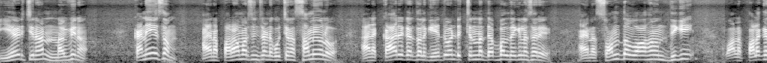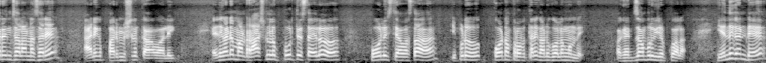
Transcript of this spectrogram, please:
ఏడ్చిన నవ్విన కనీసం ఆయన పరామర్శించడానికి వచ్చిన సమయంలో ఆయన కార్యకర్తలకు ఎటువంటి చిన్న దెబ్బలు తగిలినా సరే ఆయన సొంత వాహనం దిగి వాళ్ళని పలకరించాలన్నా సరే ఆయనకి పర్మిషన్ కావాలి. ఎందుకంటే మన రాష్ట్రంలో పూర్తి స్థాయిలో పోలీస్ వ్యవస్థ ఇప్పుడు కూటమి ప్రభుత్వానికి అనుకూలంగా ఉంది. ఒక ఎగ్జాంపుల్కి చెప్పుకోవాలి. ఎందుకంటే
